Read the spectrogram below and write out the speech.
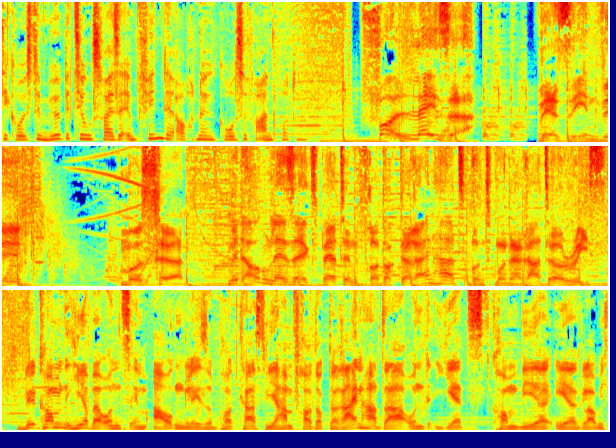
die größte Mühe beziehungsweise empfinde auch eine große Verantwortung. Voll Laser. Wer sehen will, muss hören. Mit Augenlaser-Expertin Frau Dr. Reinhardt und Moderator Reese. Willkommen hier bei uns im Augenlaser-Podcast. Wir haben Frau Dr. Reinhardt da und jetzt kommen wir eher, glaube ich,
